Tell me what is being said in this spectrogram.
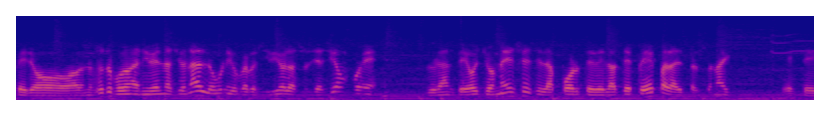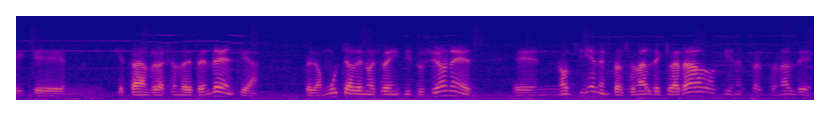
pero nosotros por a nivel nacional lo único que recibió la asociación fue durante ocho meses el aporte del ATP para el personal este, que, está en relación de dependencia, pero muchas de nuestras instituciones eh, no tienen personal declarado, tienen personal de,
